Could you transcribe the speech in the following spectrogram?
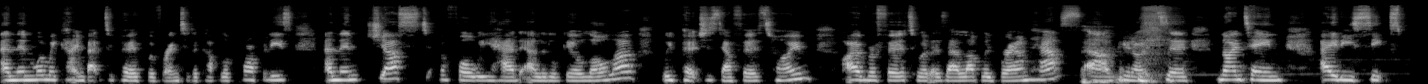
And then when we came back to Perth, we've rented a couple of properties. And then just before we had our little girl Lola, we purchased our first home. I refer to it as our lovely brown house. Um, you know, it's a 1986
